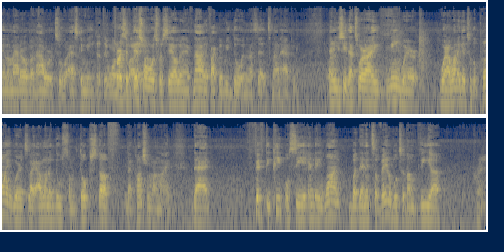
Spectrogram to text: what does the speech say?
in a matter of an hour or two, asking me that they first if this it. one was for sale, and if not, if I could redo it. And I said it's not happening. And you see, that's where I mean where where I want to get to the point where it's like I want to do some dope stuff that comes from my mind that 50 people see it and they want, but then it's available to them via print.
